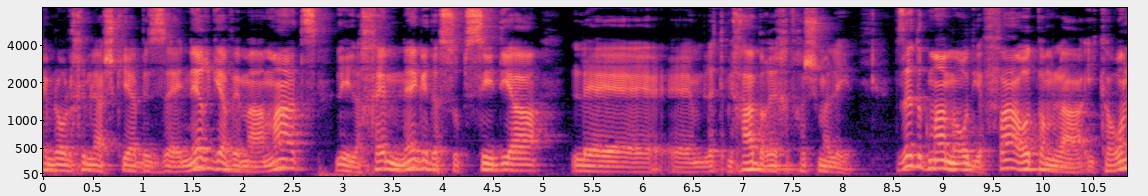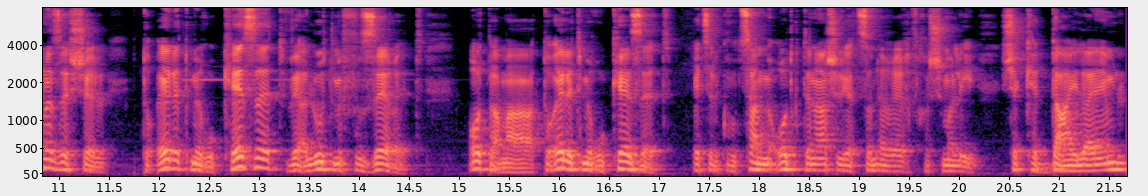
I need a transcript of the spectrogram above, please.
הם לא הולכים להשקיע בזה אנרגיה ומאמץ, להילחם נגד הסובסידיה לתמיכה ברכב חשמלי. זו דוגמה מאוד יפה, עוד פעם, לעיקרון הזה של תועלת מרוכזת ועלות מפוזרת. עוד פעם, התועלת מרוכזת אצל קבוצה מאוד קטנה של יצרני רכב חשמלי שכדאי להם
